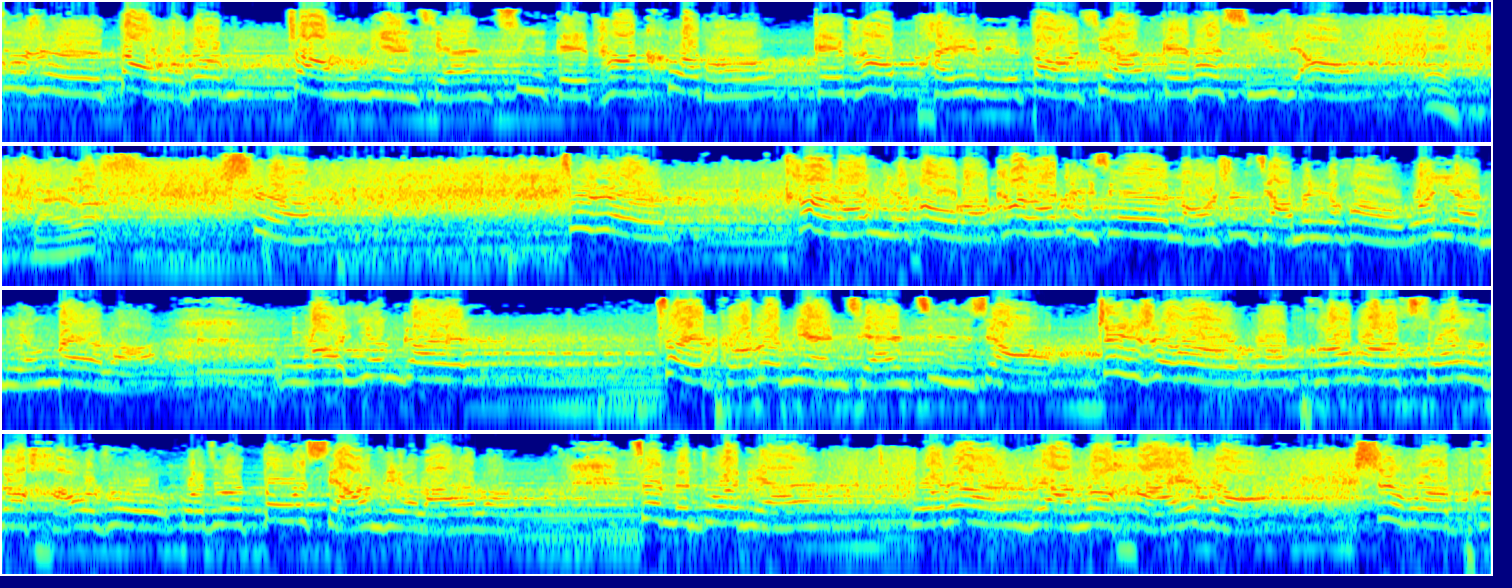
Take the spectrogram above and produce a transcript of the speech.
就是到我的丈夫面前去给他磕头，给他赔礼道歉，给他洗脚。哦，改了。是，就是看完以后吧，看完这些老师讲的以后，我也明白了，我应该在婆婆面前尽孝。这时候，我婆婆所有的好处，我就都想起来了。这么多年，我的两个孩子是我婆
